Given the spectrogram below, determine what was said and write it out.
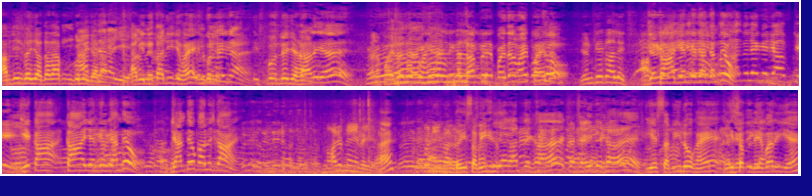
अब ये ले जाता था आप इनको ले जाना। अब ये नेताजी जो है इनको ले इसको ले जाना। गाड़ी है। पैदल जनके कॉलेज कहाँ जैन जानते हो? ये कहाँ कहाँ जैन के जानते हो? जानते हो कॉलेज कहाँ है? मालूम नहीं भैया। हैं? तो ये सभी देखा है कचहरी देखा है। ये सभी लोग हैं ये सब लेबर ही हैं।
